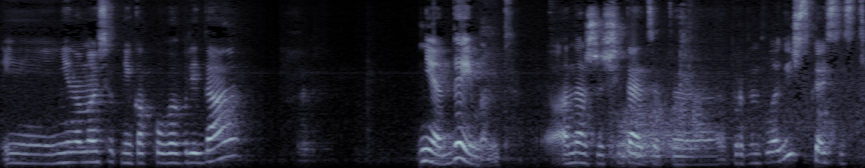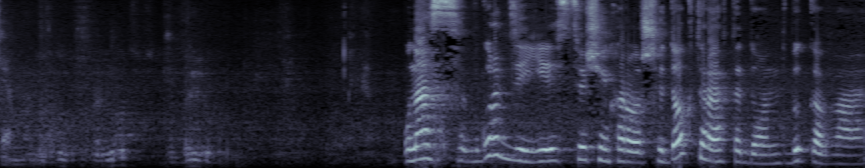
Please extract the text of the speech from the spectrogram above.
и не наносят никакого вреда. Нет, Деймонд. Она же считается это пародонтологическая система. У нас в городе есть очень хороший доктор ортодонт Быкова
